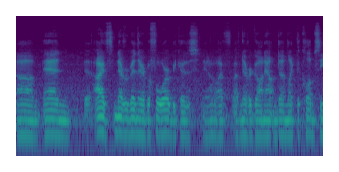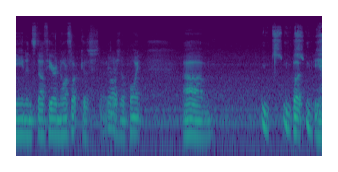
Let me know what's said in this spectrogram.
um, and I've never been there before because you know I've I've never gone out and done like the club scene and stuff here in Norfolk because there's no point. Um, but yeah,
